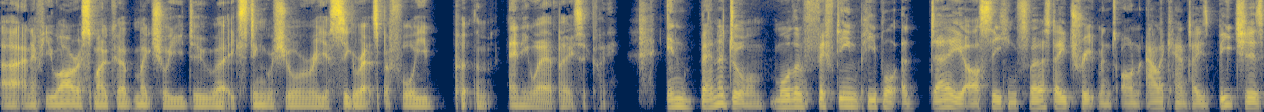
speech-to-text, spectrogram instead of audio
Uh, and if you are a smoker, make sure you do uh, extinguish your, your cigarettes before you put them anywhere, basically. In Benidorm, more than 15 people a day are seeking first aid treatment on Alicante's beaches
